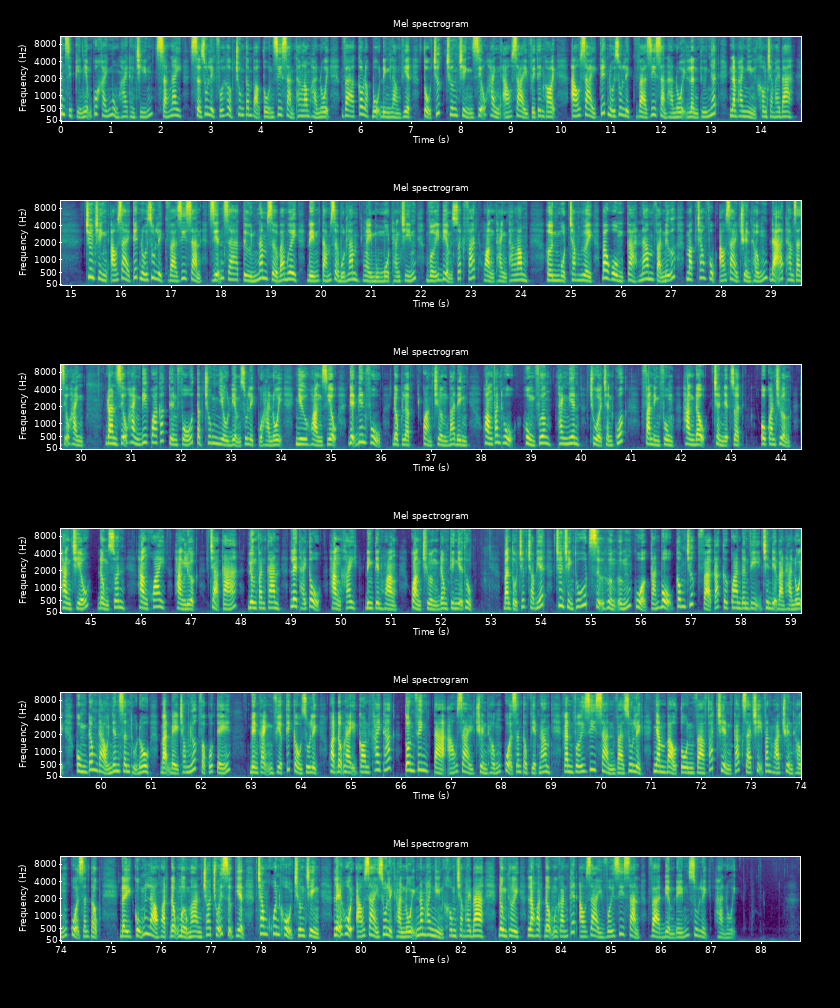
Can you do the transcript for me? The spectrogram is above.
Nhân dịp kỷ niệm Quốc khánh mùng 2 tháng 9, sáng nay, Sở Du lịch phối hợp Trung tâm Bảo tồn Di sản Thăng Long Hà Nội và Câu lạc bộ Đình Làng Việt tổ chức chương trình diễu hành áo dài với tên gọi Áo dài kết nối du lịch và di sản Hà Nội lần thứ nhất năm 2023. Chương trình áo dài kết nối du lịch và di sản diễn ra từ 5 giờ 30 đến 8 giờ 45 ngày mùng 1 tháng 9 với điểm xuất phát Hoàng Thành Thăng Long. Hơn 100 người, bao gồm cả nam và nữ, mặc trang phục áo dài truyền thống đã tham gia diễu hành đoàn diễu hành đi qua các tuyến phố tập trung nhiều điểm du lịch của Hà Nội như Hoàng Diệu, Điện Biên Phủ, Độc Lập, Quảng trường Ba Đình, Hoàng Văn Thụ, Hùng Vương, Thanh Niên, Chùa Trấn Quốc, Phan Đình Phùng, Hàng Đậu, Trần Nhật Duật, Ô Quan Trưởng, Hàng Chiếu, Đồng Xuân, Hàng Khoai, Hàng Lược, Chả Cá, Lương Văn Can, Lê Thái Tổ, Hàng Khay, Đinh Tiên Hoàng, Quảng trường Đông Kinh Nghĩa Thục. Ban tổ chức cho biết, chương trình thu hút sự hưởng ứng của cán bộ, công chức và các cơ quan đơn vị trên địa bàn Hà Nội cùng đông đảo nhân dân thủ đô, bạn bè trong nước và quốc tế. Bên cạnh việc kích cầu du lịch, hoạt động này còn khai thác, tôn vinh tà áo dài truyền thống của dân tộc Việt Nam gắn với di sản và du lịch nhằm bảo tồn và phát triển các giá trị văn hóa truyền thống của dân tộc. Đây cũng là hoạt động mở màn cho chuỗi sự kiện trong khuôn khổ chương trình Lễ hội áo dài du lịch Hà Nội năm 2023, đồng thời là hoạt động gắn kết áo dài với di sản và điểm đến du lịch Hà Nội.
